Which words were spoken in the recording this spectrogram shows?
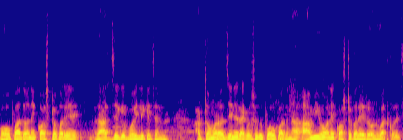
বহুপাত অনেক কষ্ট করে রাত জেগে বই লিখেছেন। আর তোমরাও জেনে রাখবে, শুধু বহুপাত না, আমিও অনেক কষ্ট করে এর অনুবাদ করেছি।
